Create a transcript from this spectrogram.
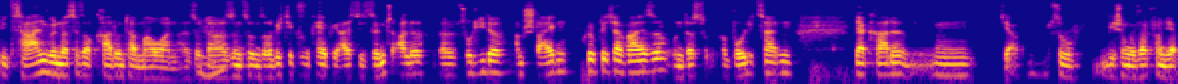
die Zahlen würden das jetzt auch gerade untermauern. Also mhm. da sind so unsere wichtigsten KPIs, die sind alle äh, solide am Steigen, glücklicherweise. Und das, obwohl die Zeiten ja gerade hm, ja, so wie schon gesagt, von dir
